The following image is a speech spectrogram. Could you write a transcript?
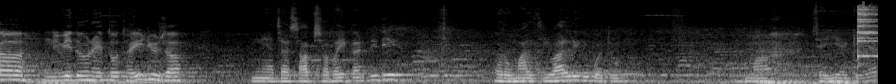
આપણે નિવેદન એ તો થઈ ગયું છે. ને નેચા સાફ સફાઈ કરી દીધી. રૂમાલથી વાર લીધું બધું. માં જઈએ ઘેર.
